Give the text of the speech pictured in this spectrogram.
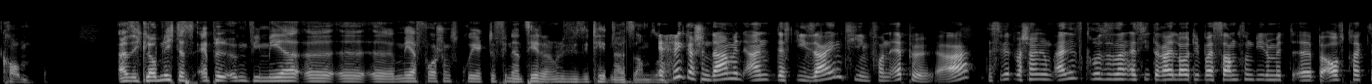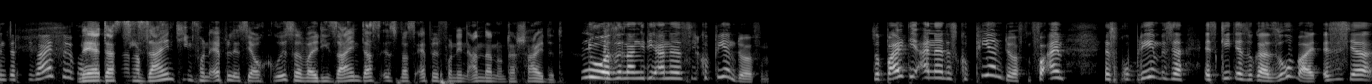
Komm. Also ich glaube nicht, dass Apple irgendwie mehr, äh, äh, äh, mehr Forschungsprojekte finanziert an Universitäten als Samsung. es fängt ja schon damit an, das Design-Team von Apple, ja, das wird wahrscheinlich um eines größer sein als die drei Leute bei Samsung, die damit äh, beauftragt sind, das Design zu übernehmen. Naja, das Design-Team von Apple ist ja auch größer, weil Design das ist, was Apple von den anderen unterscheidet. Nur solange die anderen das nicht kopieren dürfen. Sobald die anderen das kopieren dürfen, vor allem das Problem ist ja, es geht ja sogar so weit. Es ist ja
